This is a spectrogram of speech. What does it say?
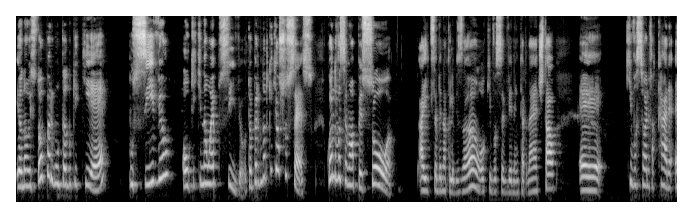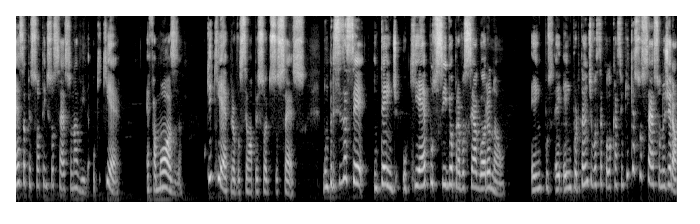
Eu não estou perguntando o que, que é possível ou o que, que não é possível. Eu estou perguntando o que, que é o sucesso. Quando você é uma pessoa, aí que você vê na televisão ou que você vê na internet e tal, é, que você olha e fala, cara, essa pessoa tem sucesso na vida. O que, que é? É famosa? O que, que é para você uma pessoa de sucesso? Não precisa ser, entende? O que é possível para você agora ou não. É, é, é, importante você colocar assim, o que, é sucesso no geral?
